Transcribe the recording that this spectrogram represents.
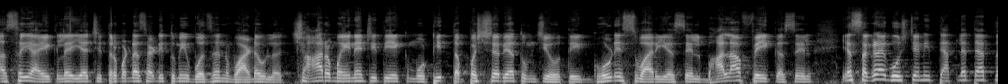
असंही ऐकलं या चित्रपटासाठी तुम्ही वजन वाढवलं. चार महिन्याची ती एक मोठी तपश्चर्या तुमची होती. घोडेस्वारी असेल भाला फेक असेल या सगळ्या गोष्टी आणि त्यातल्या त्यात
